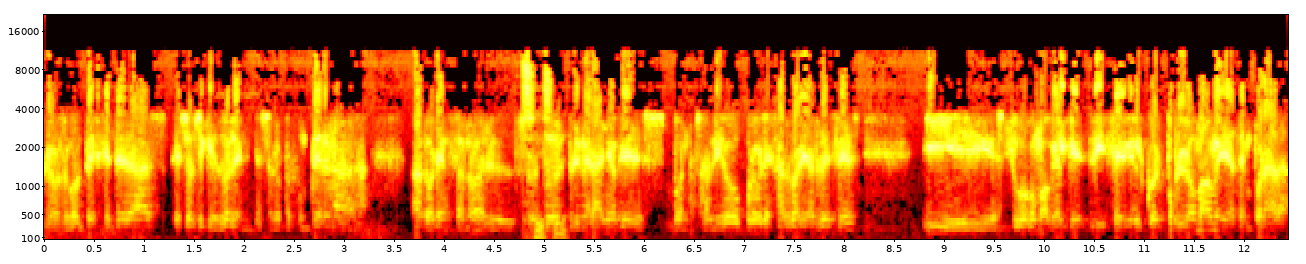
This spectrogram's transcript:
los golpes que te das, eso sí que duelen, que se lo pregunten a, a Lorenzo, ¿no? El, sobre Sí, todo el primer año que es, bueno, salió por orejas varias veces y estuvo como aquel que dice que el cuerpo es lomado media temporada.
